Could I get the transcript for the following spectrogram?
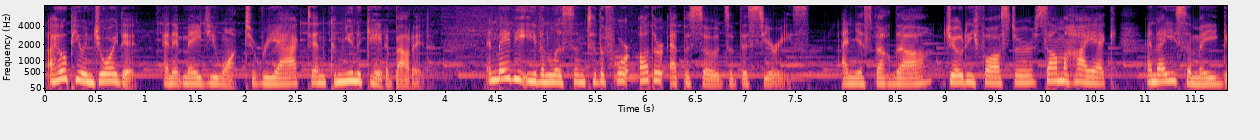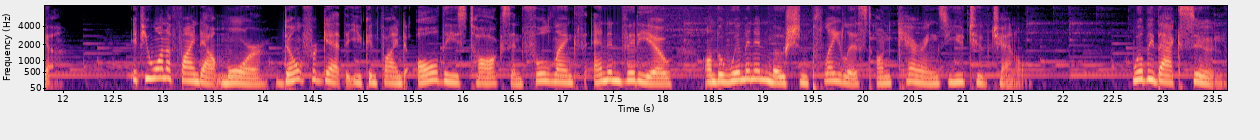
I hope you enjoyed it and it made you want to react and communicate about it. And maybe even listen to the four other episodes of this series Agnes Varda, Jodie Foster, Salma Hayek, and Aissa Maïga. If you want to find out more, don't forget that you can find all these talks in full length and in video on the Women in Motion playlist on Kering's YouTube channel. We'll be back soon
